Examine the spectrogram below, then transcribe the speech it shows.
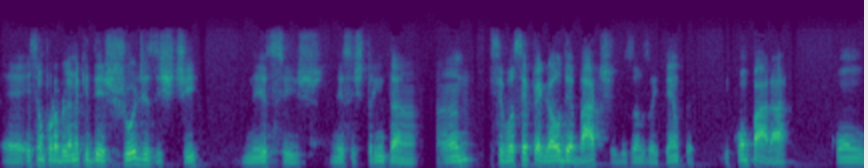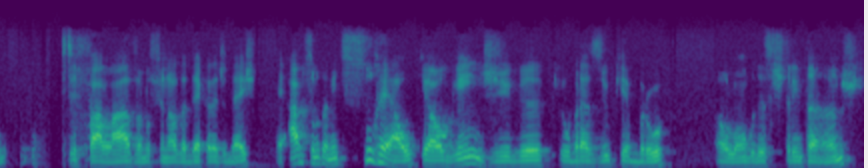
É, esse é um problema que deixou de existir nesses, nesses 30 anos. Se você pegar o debate dos anos 80 e comparar com o que se falava no final da década de 10, é absolutamente surreal que alguém diga que o Brasil quebrou ao longo desses 30 anos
